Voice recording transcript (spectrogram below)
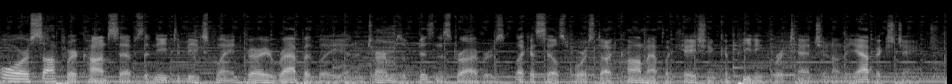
Or software concepts that need to be explained very rapidly and in terms of business drivers, like a Salesforce.com application competing for attention on the AppExchange.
